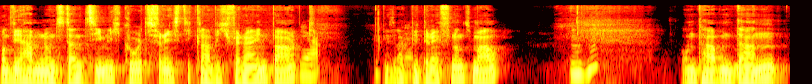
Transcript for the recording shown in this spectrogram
Und wir haben uns dann ziemlich kurzfristig, glaube ich, vereinbart. Ja gesagt, wir treffen uns mal. Mhm. Und haben dann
